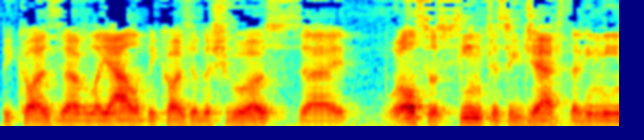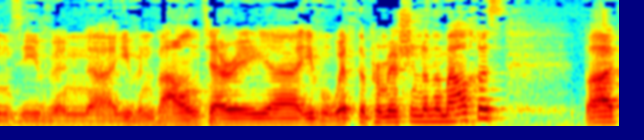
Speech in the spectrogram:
because of Layal, because of the Shavuos. Uh, it also seems to suggest that he means even uh, even voluntary, uh, even with the permission of the Malchus. But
